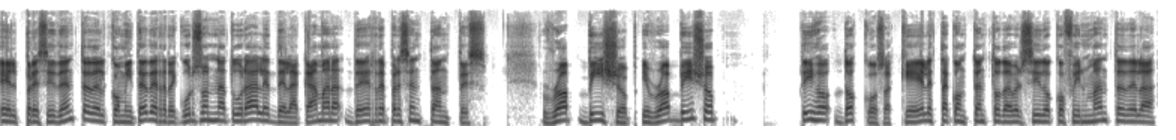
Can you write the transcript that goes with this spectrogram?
el presidente del Comité de Recursos Naturales de la Cámara de Representantes, Rob Bishop. Y Rob Bishop dijo dos cosas, que él está contento de haber sido cofirmante de la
